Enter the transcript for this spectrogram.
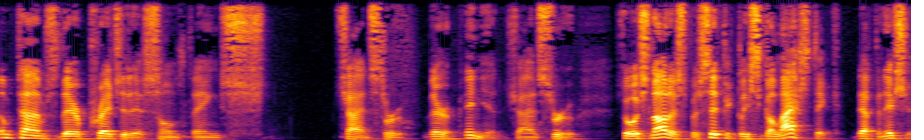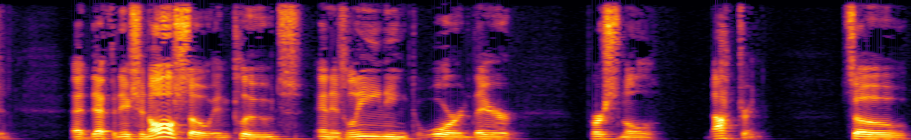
sometimes their prejudice on things shines through. Their opinion shines through. So it's not a specifically scholastic definition. That definition also includes and is leaning toward their personal doctrine. So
